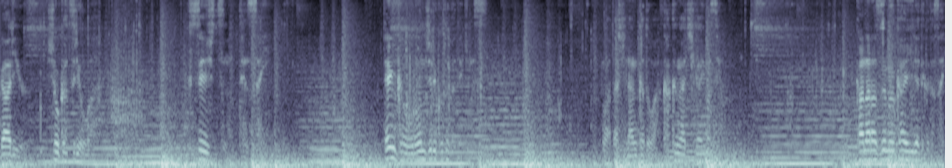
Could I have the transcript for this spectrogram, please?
我流諸葛亮は不正室の天下を論じることができます。私なんかとは格が違いますよ。必ず迎え入れてください。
